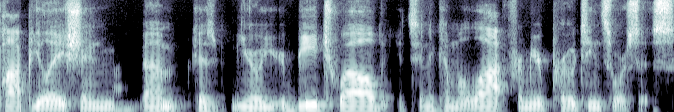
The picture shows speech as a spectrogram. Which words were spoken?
population um because you know your b12 it's going to come a lot from your protein sources.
